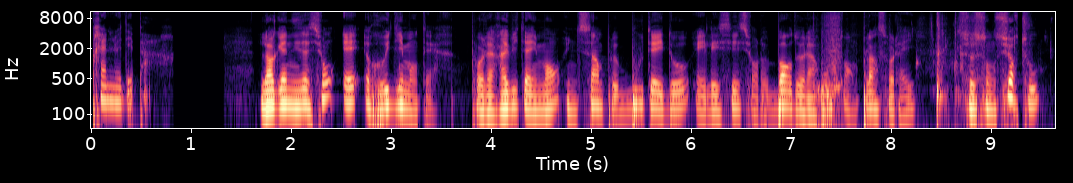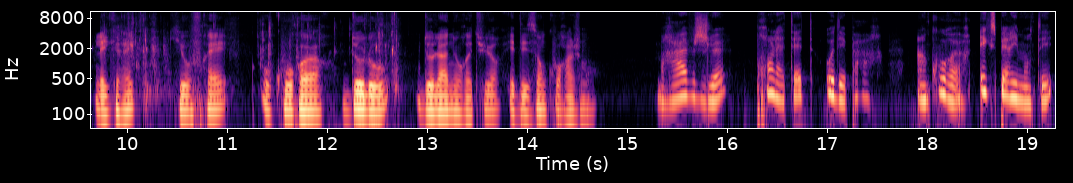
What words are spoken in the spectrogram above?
prennent le départ. L'organisation est rudimentaire. Pour les ravitaillements, une simple bouteille d'eau est laissée sur le bord de la route en plein soleil. Ce sont surtout les Grecs qui offraient aux coureurs de l'eau, de la nourriture et des encouragements. Mravjle prend la tête au départ. Un coureur expérimenté,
